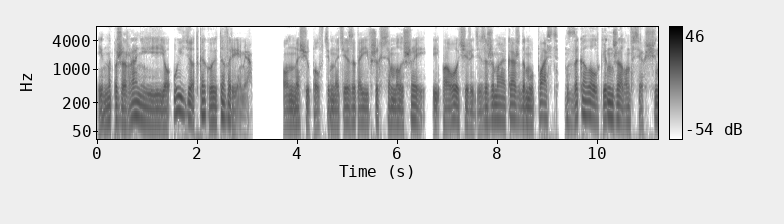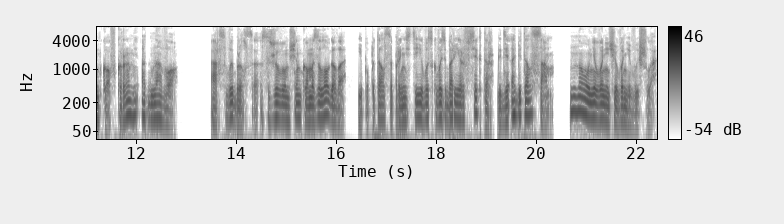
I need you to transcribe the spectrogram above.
и на пожирание ее уйдет какое-то время. Он нащупал в темноте затаившихся малышей и по очереди, зажимая каждому пасть, заколол кинжалом всех щенков, кроме одного. Арс выбрался с живым щенком из логова и попытался пронести его сквозь барьер в сектор, где обитал сам, но у него ничего не вышло.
